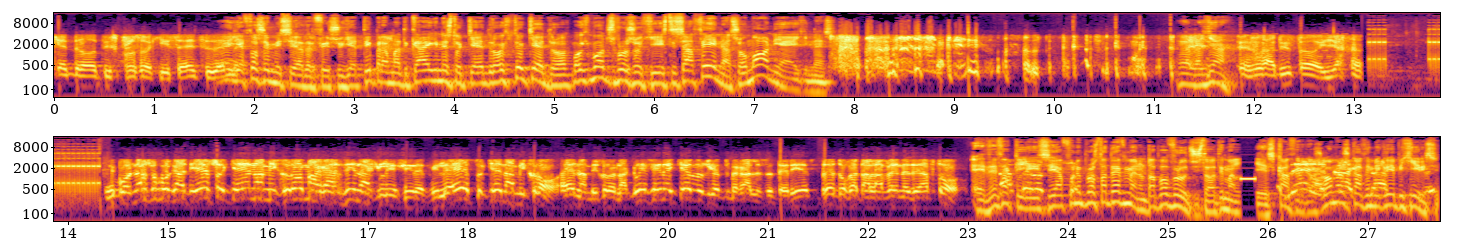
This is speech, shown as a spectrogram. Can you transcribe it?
κέντρο της προσοχής, έτσι δεν Ε, είναι; γι' αυτό σε μισή αδερφή σου. Γιατί πραγματικά έγινε στο κέντρο, όχι το κέντρο, όχι μόνο της προσοχής, της Αθήνας. Ομόνια έγινες. Έλα, γεια. Ευχαριστώ, γεια. Λοιπόν, να σου πω κάτι, έστω και ένα μικρό μαγαζί να κλείσει, ρε φίλε. Έστω και ένα μικρό. Ένα μικρό να κλείσει είναι κέρδος για τις μεγάλες εταιρείες. Δεν το καταλαβαίνετε αυτό. Ε, δεν θα κλείσει αφού είναι προστατευμένο. Το αποβρούτσι τώρα, τι μαλακίες. Κάθε Ναι, εργαζόμενο, εντάξει, κάθε μικρή εντάξει. επιχείρηση.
